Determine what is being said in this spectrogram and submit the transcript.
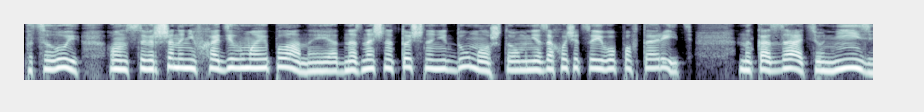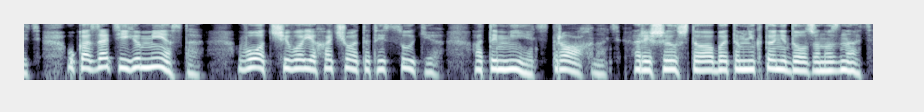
Поцелуй, он совершенно не входил в мои планы и однозначно точно не думал, что мне захочется его повторить. Наказать, унизить, указать ее место. Вот чего я хочу от этой суки. Отыметь, трахнуть. Решил, что об этом никто не должен узнать.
